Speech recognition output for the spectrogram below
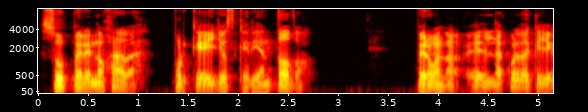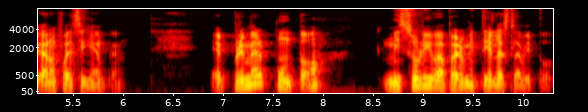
súper enojada, porque ellos querían todo. Pero bueno, el acuerdo que llegaron fue el siguiente. El primer punto, Missouri iba a permitir la esclavitud.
